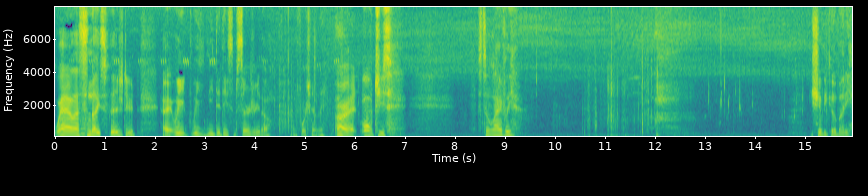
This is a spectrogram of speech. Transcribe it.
Wow, that's a nice fish, dude. All right, we we need to do some surgery though, unfortunately. All right. Oh, jeez. Still lively. You should be good, buddy.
